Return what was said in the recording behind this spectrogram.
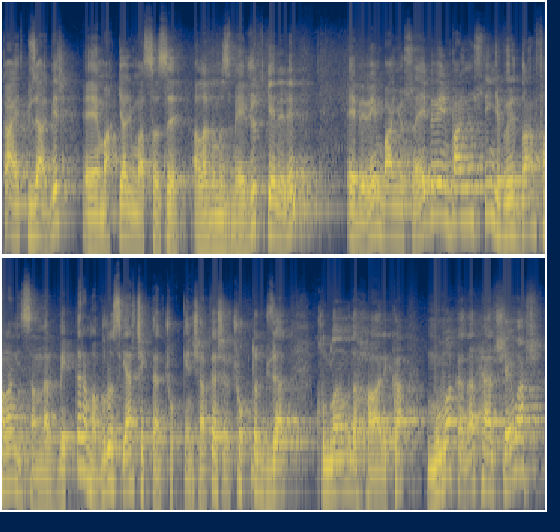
Gayet güzel bir e, makyaj masası alanımız mevcut. Gelelim ebeveyn banyosuna. Ebeveyn banyosu deyince böyle dar falan insanlar bekler ama burası gerçekten çok geniş arkadaşlar. Çok da güzel. Kullanımı da harika. Muma kadar her şey var.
